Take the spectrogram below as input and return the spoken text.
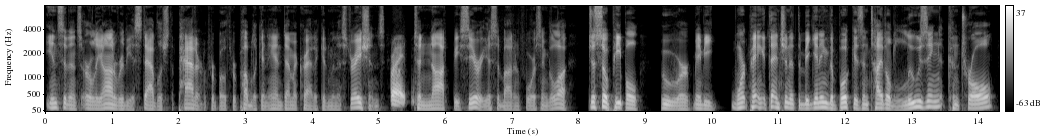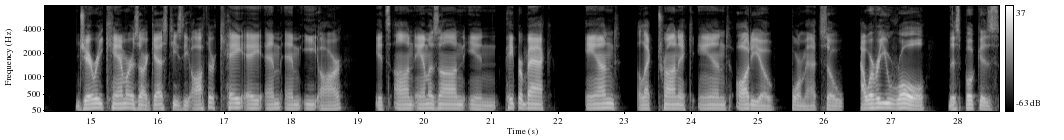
incidents early on really established the pattern for both Republican and Democratic administrations right. to not be serious about enforcing the law. Just so people who were maybe weren't paying attention at the beginning, the book is entitled Losing Control. Jerry Kammer is our guest. He's the author, K A M M E R. It's on Amazon in paperback and electronic and audio format. So, however you roll, this book is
